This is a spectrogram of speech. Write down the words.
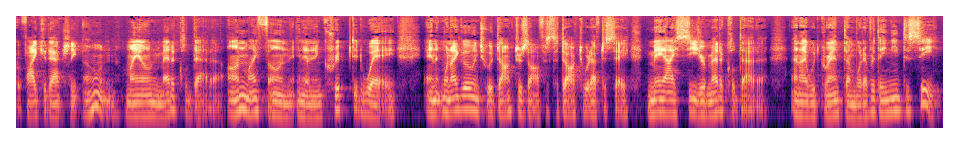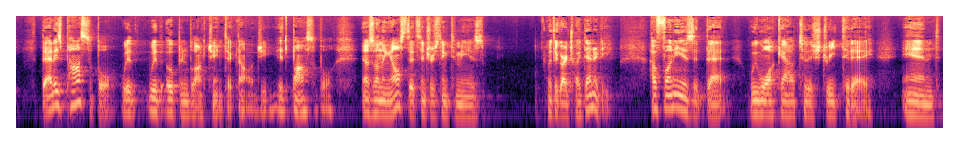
if I could actually own my own medical data on my phone in an encrypted way, and when I go into a doctor's office, the doctor would have to say, "May I see your medical data?" and I would grant them whatever they need to see. That is possible with with open blockchain technology. It's possible. Now, something else that's interesting to me is with regard to identity. How funny is it that we walk out to the street today and,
